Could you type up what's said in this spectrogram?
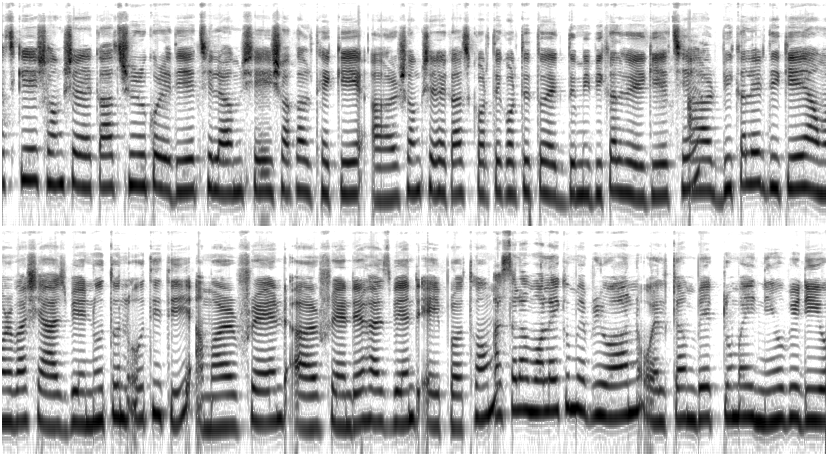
আজকে সংসারের কাজ শুরু করে দিয়েছিলাম সেই সকাল থেকে, আর সংসারের কাজ করতে করতে তো একদমই বিকাল হয়ে গিয়েছে। আর বিকালের দিকে আমার বাসায় আসবে নতুন অতিথি, আমার ফ্রেন্ড আর ফ্রেন্ডের হাজবেন্ড এই প্রথম। আসসালামু আলাইকুম everyone welcome back to my new video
